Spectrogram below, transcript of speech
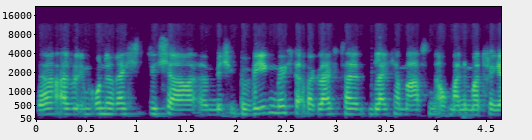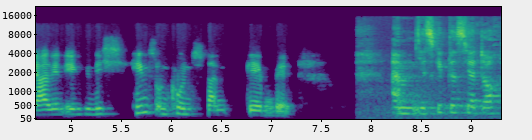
Ja, also im Grunde recht sicher äh, mich bewegen möchte, aber gleichzeitig, gleichermaßen auch meine Materialien irgendwie nicht Hinz und Kunst dann geben will. Ähm, jetzt gibt es ja doch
